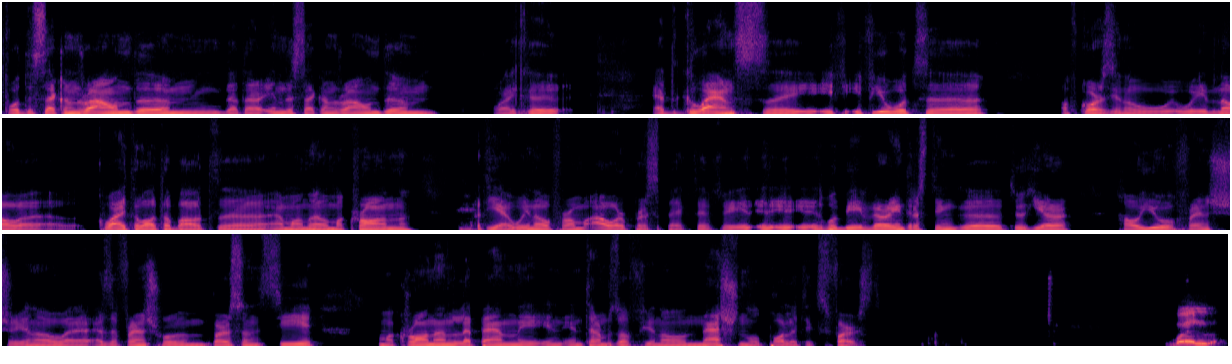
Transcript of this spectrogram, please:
for the second round, um, that are in the second round, um, like uh, at glance, uh, if if you would, uh, of course, you know, we, we know uh, quite a lot about Emmanuel Macron, but yeah, we know from our perspective, it, it, it would be very interesting to hear how you, French, you know, as a French person, see Macron and Le Pen in, in terms of you know national politics first? Well,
